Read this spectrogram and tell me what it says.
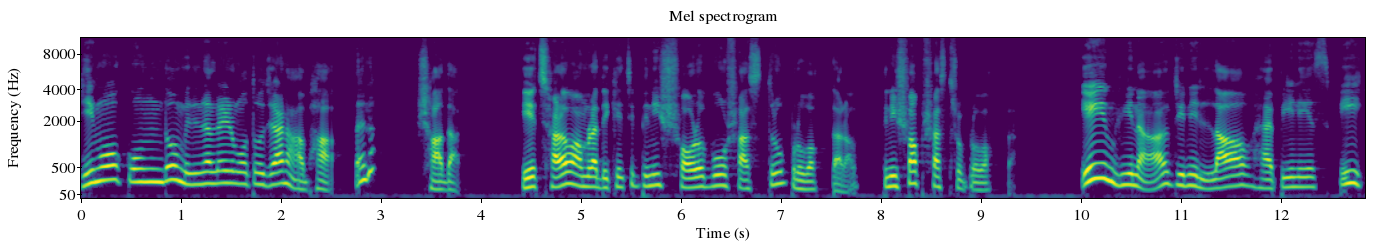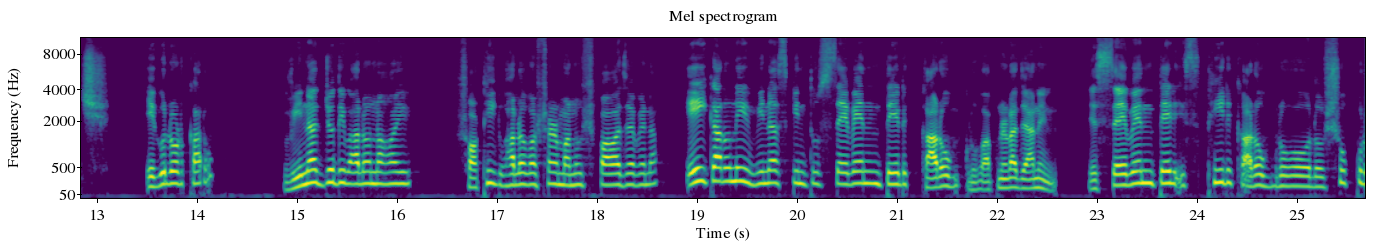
হিমকুন্দ মৃণালের মতো যার আভা, তাই না? সাদা। এছাড়াও আমরা দেখেছি তিনি সর্বশাস্ত্র প্রবক্তারাও। তিনি সব শাস্ত্র প্রবক্তা। এই ভিনাস যিনি লাভ হ্যাপিনেস পিচ এগুলোর কারক। ভিনাস যদি ভালো না হয় সঠিক ভালোবাসার মানুষ পাওয়া যাবে না। এই কারণেই ভিনাস কিন্তু সেভেন্থের কারক গ্রহ। আপনারা জানেন যে সেভেন্থের স্থির কারক গ্রহ হলো শুক্র।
